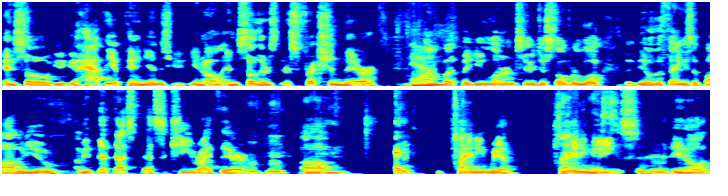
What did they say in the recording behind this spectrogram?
and so you, you have the opinions, you, you, know, and so there's there's friction there. Yeah. Um, but but you learn to just overlook, you know, the things that bother you. I mean, that that's that's the key right there. Mm-hmm. Um, and planning, we have planning meetings mm-hmm. you know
